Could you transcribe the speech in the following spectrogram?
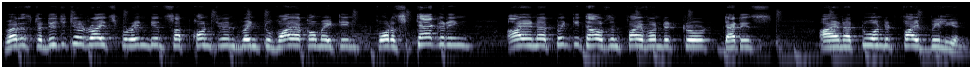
whereas the digital rights for Indian subcontinent went to Viacom 18 for a staggering INR 20,500 crore, that is INR 205 billion.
